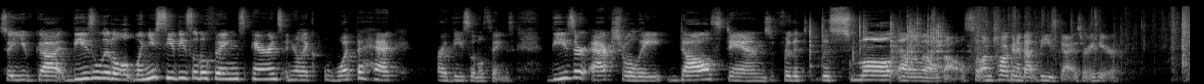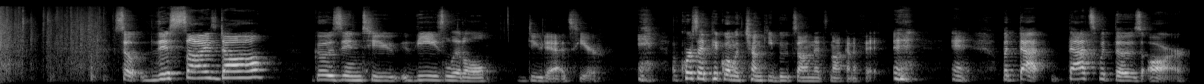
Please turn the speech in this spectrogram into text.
So you've got these little, when you see these little things, parents, and you're like, what the heck are these little things. These are actually doll stands for the, the small LOL dolls. So I'm talking about these guys right here. So this size doll goes into these little doodads here. Eh. Of course I pick one with chunky boots on that's not gonna fit. Eh, eh. But that that's what those are.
